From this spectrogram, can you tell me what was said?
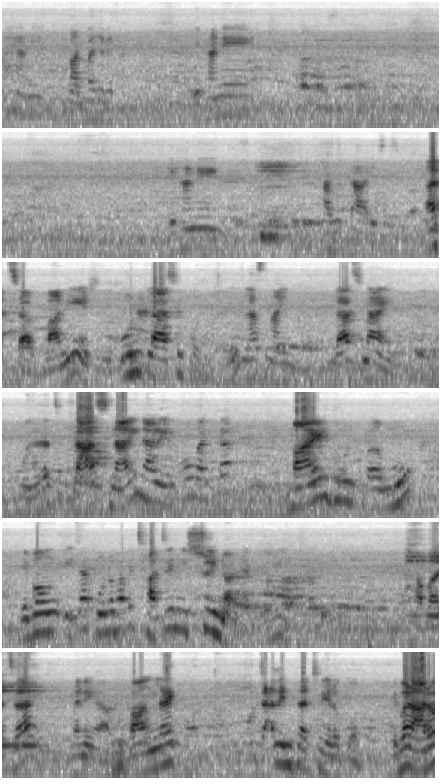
নয় আমি বাগবাজারে থাকি। এখানে এখানে ঠাকুরটা এসেছে। আচ্ছা বানিয়ে এসেছি। কোন ক্লাসে পড়ছে? ক্লাস নাইন ক্লাস নাইন বোঝা যাচ্ছে ক্লাস নাইন আর এরকম একটা মায়ের দূর মুখ এবং এটা কোনোভাবে ছাত্রের নিশ্চয়ই নয়। ভাবা যায়? মানে বাংলায় কত ট্যালেন্ট আছে এরকম। এবার আরও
